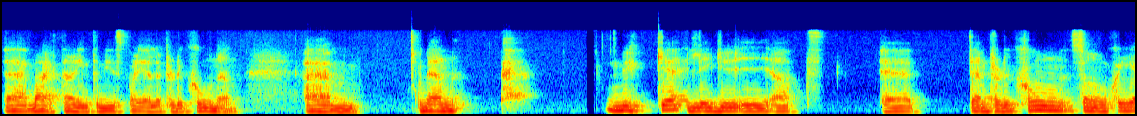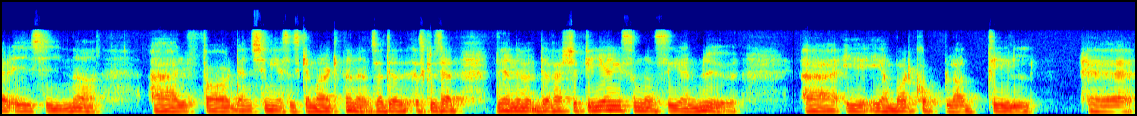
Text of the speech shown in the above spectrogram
eh, marknader, inte minst vad det gäller produktionen. Ehm, men mycket ligger i att den produktion som sker i Kina är för den kinesiska marknaden. Så att jag, jag skulle säga att den diversifiering som man ser nu eh, är enbart kopplad till eh,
